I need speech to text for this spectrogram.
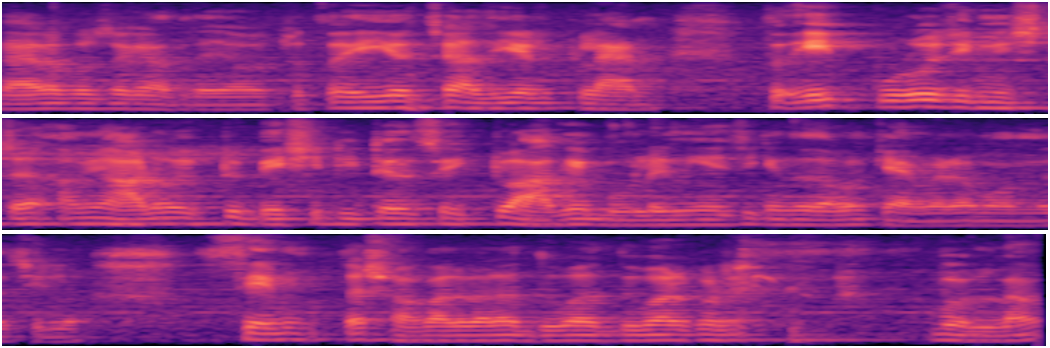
লায়লা বসে আনতে যাওয়া হচ্ছে তো এই হচ্ছে আজকের প্ল্যান তো এই পুরো জিনিসটা আমি আরও একটু বেশি ডিটেলসে একটু আগে বলে নিয়েছি কিন্তু তখন ক্যামেরা বন্ধ ছিল। সেম তা সকালবেলা দুবার দুবার করে বললাম।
